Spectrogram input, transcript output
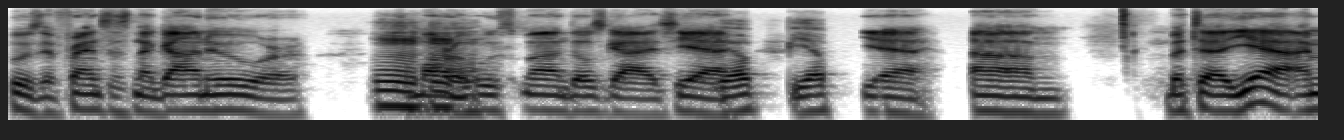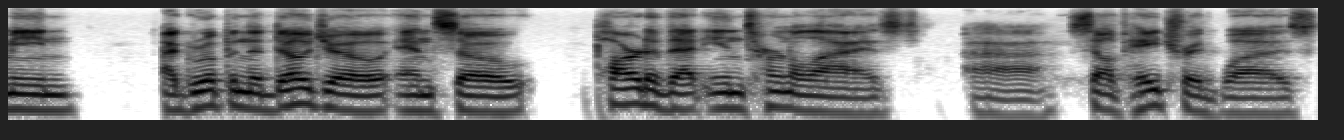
who's it, Francis Ngannou or mm-hmm. Kamaru Usman, those guys. Yeah. Yep. Yep. Yeah. Um, but uh, yeah, I mean, I grew up in the dojo, and so part of that internalized uh, self hatred was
